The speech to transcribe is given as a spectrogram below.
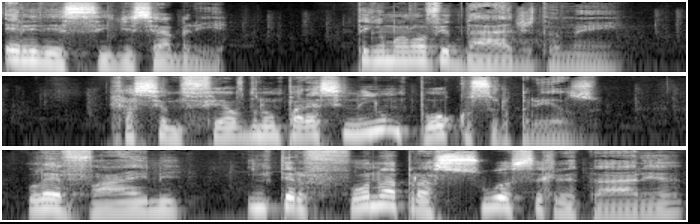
Ele decide se abrir. Tem uma novidade também. Hassenfeld não parece nem um pouco surpreso. Levine interfona para sua secretária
